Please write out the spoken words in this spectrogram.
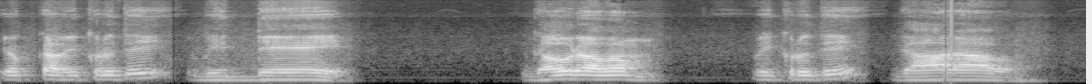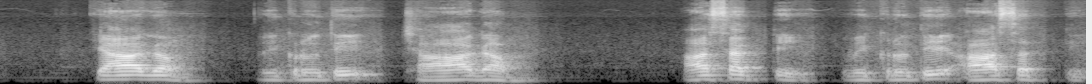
యొక్క వికృతి విద్యే. గౌరవం వికృతి గారావం. త్యాగం వికృతి త్యాగం ఆసక్తి వికృతి ఆసక్తి.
